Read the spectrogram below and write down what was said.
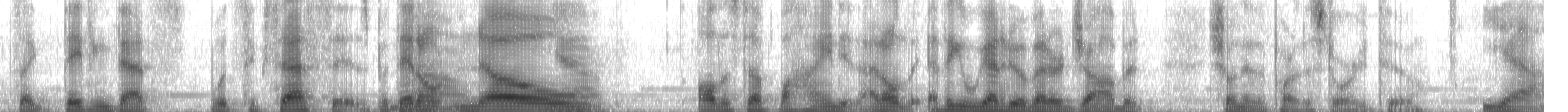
it's like they think that's what success is, but they No. don't know Yeah. all the stuff behind it. I don't. I think we got to do a better job at showing the other part of the story too. Yeah,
